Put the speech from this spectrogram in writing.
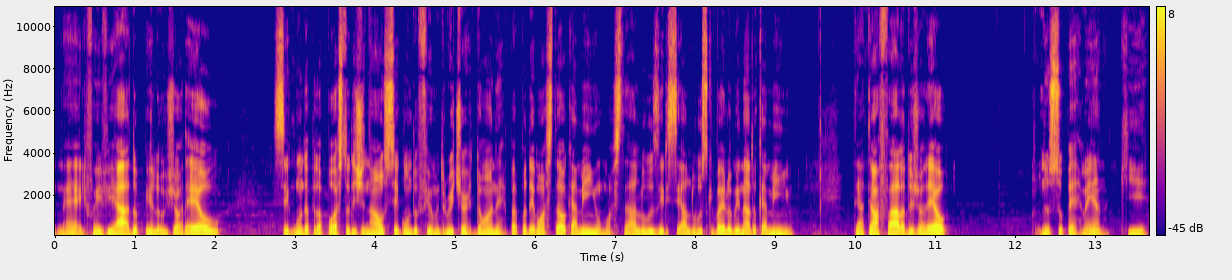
né, ele foi enviado pelo Jorel, segundo a proposta original, segundo o filme de Richard Donner, para poder mostrar o caminho, mostrar a luz, ele ser a luz que vai iluminar o caminho. Tem até uma fala do Jorel no Superman que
